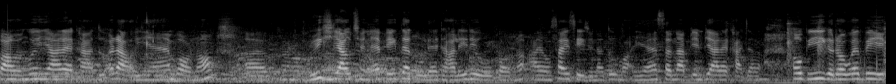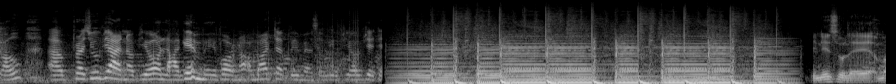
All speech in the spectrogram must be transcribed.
ပါဝင်ခွင့်ရတဲ့အခါသူအဲ့ဒါကိုအရန်ပေါ့နော်အာ reach ရောက်ချင်တဲ့ပြည်သက်ကိုလည်းဒါလေးတွေကိုပေါ့နော်အာယုံစိုက်စေချင်တဲ့သူ့မှာအရန်ဆန္ဒပြင်းပြတဲ့ခါကျတော့ဟုတ်ပြီကတော့ဝက်ပေးအောင်အာ pressure ပြရင်တော့ပြောလာခဲ့မယ်ပေါ့နော်အမတက်ပေးမယ်ဆိုပြီးပြောဖြစ်တယ် နေ့ဆိုလဲအမ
